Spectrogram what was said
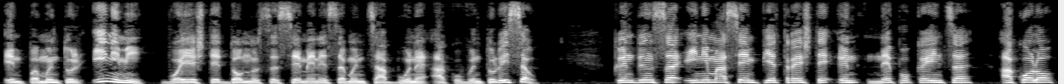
În pământul inimii voiește Domnul să semene sămânța bună a cuvântului său. Când însă inima se împietrește în nepocăință, acolo,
